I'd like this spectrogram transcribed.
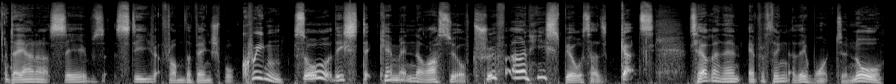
Diana saves Steve from the vengeful queen. So they stick him in the lasso of truth and he spills his guts, telling them everything they want to know.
